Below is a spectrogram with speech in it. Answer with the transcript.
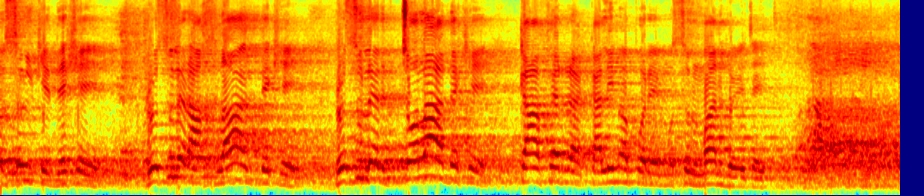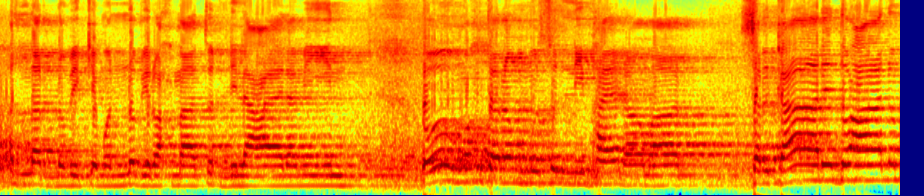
রসুলকে দেখে, রসুলের আখলাক দেখে, রসুলের চলা দেখে কাফেররা কালিমা পরে মুসলমান হয়ে যাইত আল্লাহর নবী কেমন নবী? রহমাতুল্লিল আলামিন। ও মুহতারম মুসল্লি ভাইরা আমার সরকার দো আলম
